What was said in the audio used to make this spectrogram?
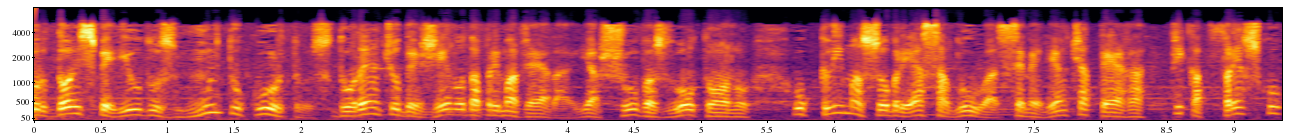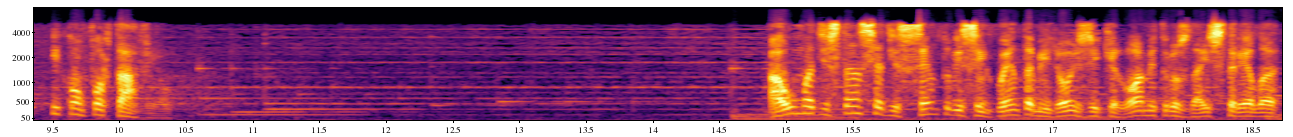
Por dois períodos muito curtos, durante o degelo da primavera e as chuvas do outono, o clima sobre essa lua, semelhante à Terra, fica fresco e confortável. A uma distância de 150 milhões de quilômetros da estrela,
